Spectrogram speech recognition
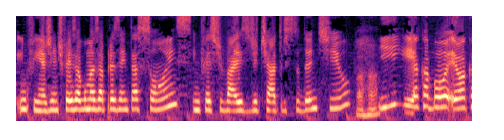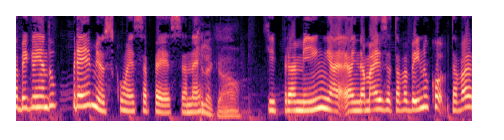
enfim, a gente fez algumas apresentações em festivais de teatro estudantil Aham. e, e acabou, eu acabei ganhando prêmios com essa peça, né? Que legal. que pra mim, ainda mais eu tava bem no. Tava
